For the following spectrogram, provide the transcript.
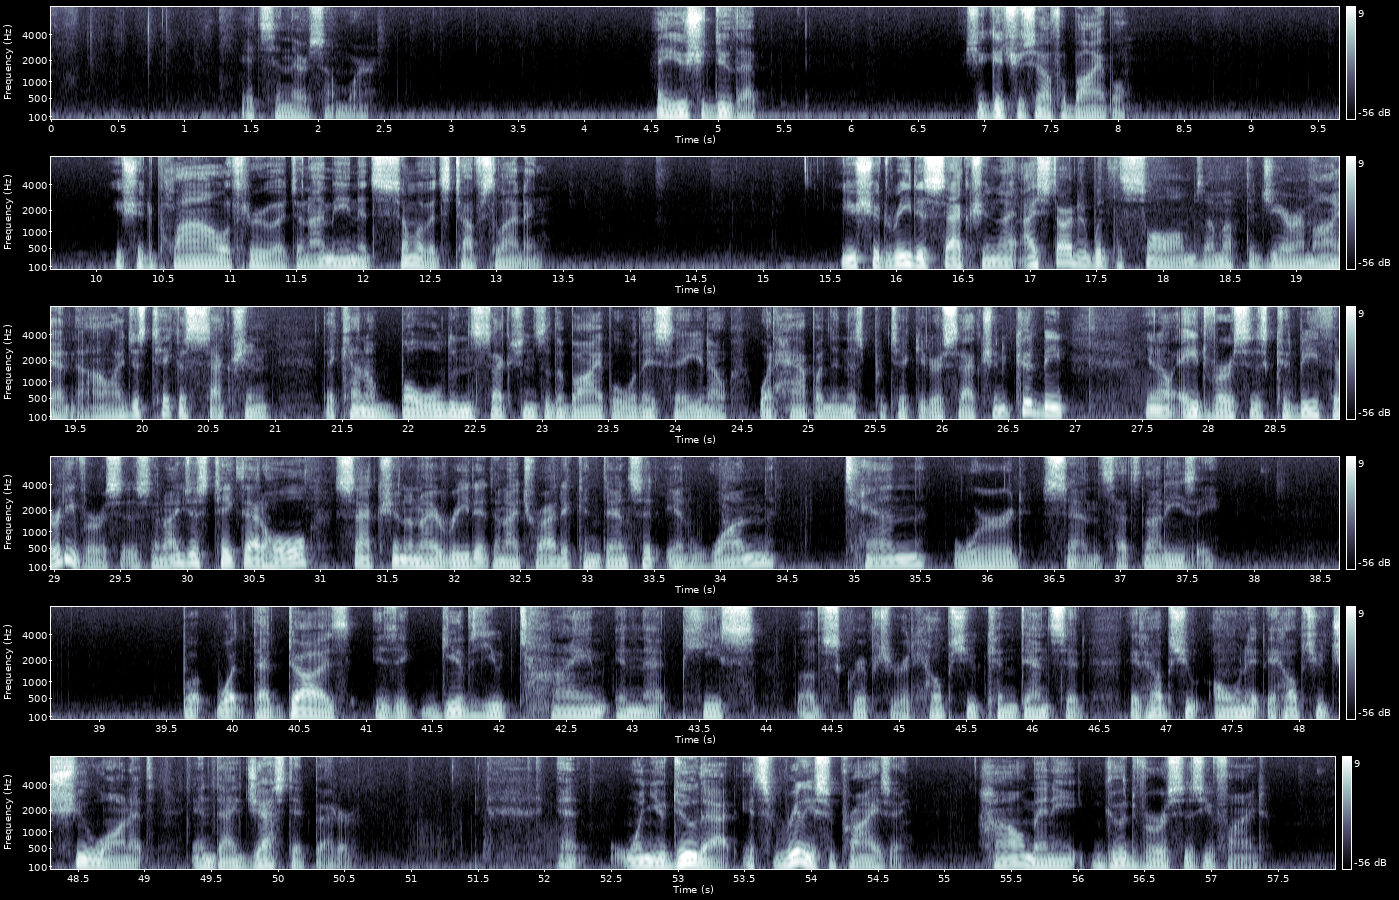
it's in there somewhere. Hey, you should do that should get yourself a Bible. You should plow through it. And I mean, it's some of it's tough sledding. You should read a section. I, I started with the Psalms. I'm up to Jeremiah now. I just take a section that kind of bolden sections of the Bible where they say, you know, what happened in this particular section. It could be, you know, eight verses, could be 30 verses. And I just take that whole section and I read it and I try to condense it in one 10 word sentence. That's not easy. But what that does is it gives you time in that piece of Scripture. It helps you condense it, it helps you own it, it helps you chew on it and digest it better. And when you do that, it's really surprising how many good verses you find.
